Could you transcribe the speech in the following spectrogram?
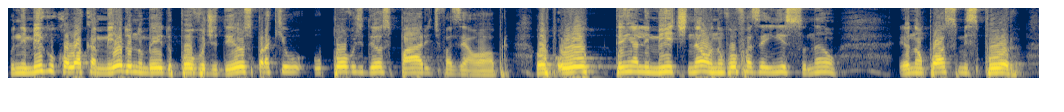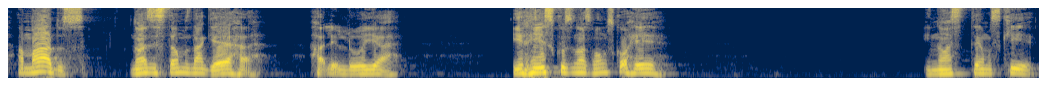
o inimigo coloca medo no meio do povo de Deus para que o, o povo de Deus pare de fazer a obra. Ou, ou tenha limite. Não, eu não vou fazer isso. Não, eu não posso me expor. Amados, nós estamos na guerra. Aleluia. E riscos nós vamos correr. E nós temos que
